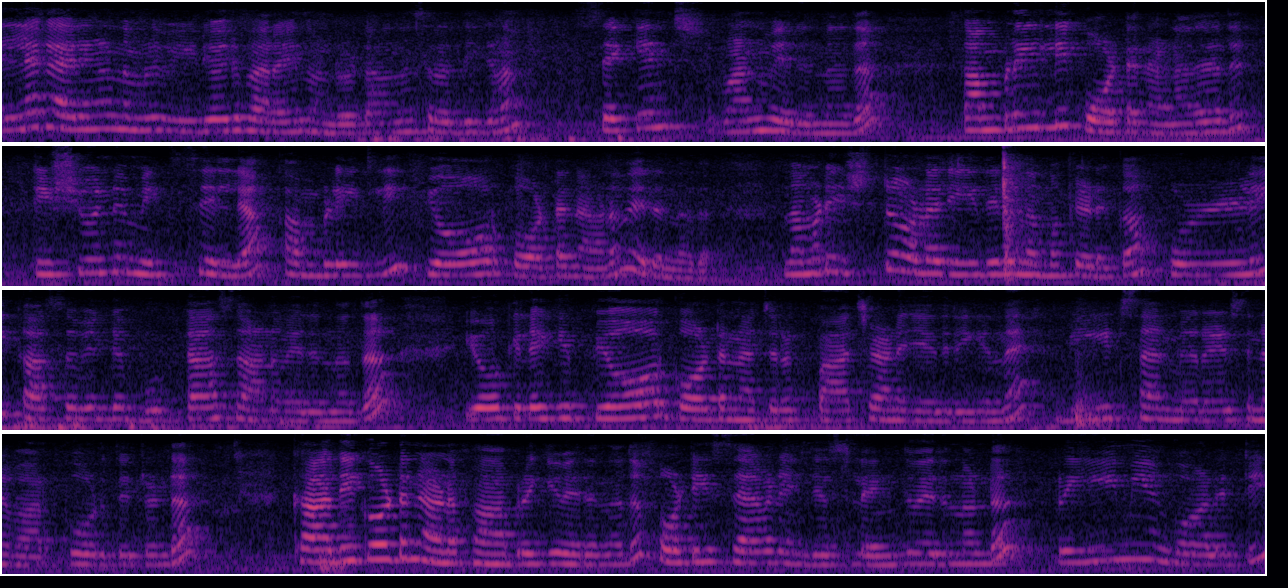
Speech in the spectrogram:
എല്ലാ കാര്യങ്ങളും നമ്മൾ വീഡിയോയിൽ പറയുന്നുണ്ട് കേട്ടോ. ഒന്ന് ശ്രദ്ധിക്കണം. സെക്കൻഡ് വൺ വരുന്നത് കംപ്ലീറ്റ്ലി കോട്ടൺ ആണ്. അതായത് ടിഷ്യൂവിന്റെ മിക്സ് ഇല്ല കംപ്ലീറ്റ്ലി പ്യോർ കോട്ടൺ ആണ് വരുന്നത്. നമ്മുടെ ഇഷ്ടമുള്ള രീതിയിൽ നമുക്ക് എടുക്കാം. ഫുള്ളി കസവിന്റെ ബുട്ടാസ് ആണ് വരുന്നത്. യോക്കിലേക്ക് പ്യോർ കോട്ടൺ അച്ചറക് പാച്ചാണ് ചെയ്തിരിക്കുന്നത് ബീഡ്സ് ആൻഡ് മിറേഴ്സിന്റെ വർക്ക് കൊടുത്തിട്ടുണ്ട്. ഖാദി കോട്ടൺ ആണ് ഫാബ്രിക് വരുന്നത്. ഫോർട്ടി സെവൻ ഇഞ്ചസ് ലെങ്ത് വരുന്നുണ്ട്. Premium quality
